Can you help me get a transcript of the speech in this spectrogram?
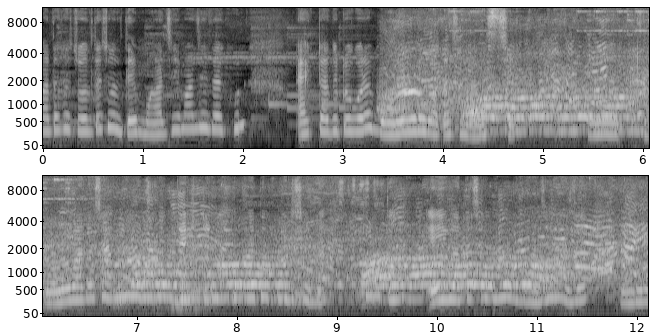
বাতাসা চলতে চলতে মাঝে মাঝে দেখুন একটা দুটো করে বড় বড় বাতাসা আসছে। বড় বাতাসাগুলো ওরকম দৃষ্টির মতো হয়তো পড়ছে না, কিন্তু এই বাতাসাগুলোর মাঝে মাঝে বড় বাতাসাগুলো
